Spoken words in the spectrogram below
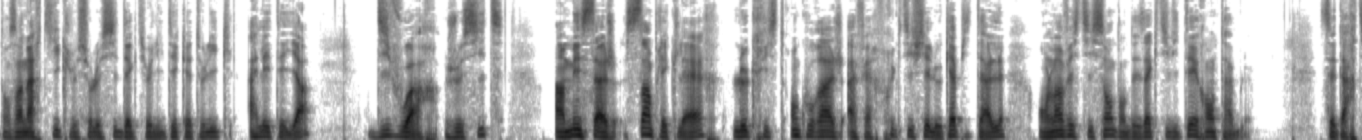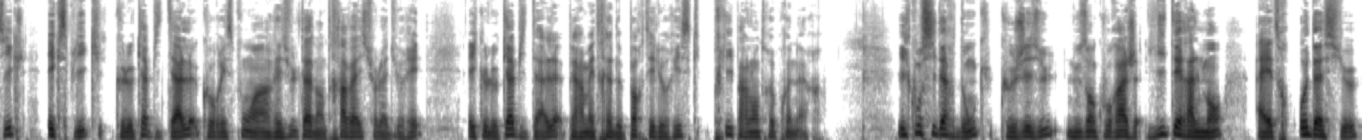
dans un article sur le site d'actualité catholique Aletheia, d'y voir, je cite, un message simple et clair, le Christ encourage à faire fructifier le capital en l'investissant dans des activités rentables. Cet article explique que le capital correspond à un résultat d'un travail sur la durée et que le capital permettrait de porter le risque pris par l'entrepreneur. Il considère donc que Jésus nous encourage littéralement à être audacieux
